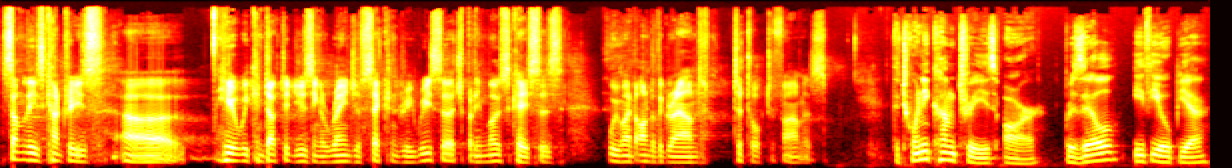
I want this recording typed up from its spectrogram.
Some of these countries uh, here we conducted using a range of secondary research, but in most cases, we went onto the ground to talk to farmers. The 20 countries are Brazil, Ethiopia,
